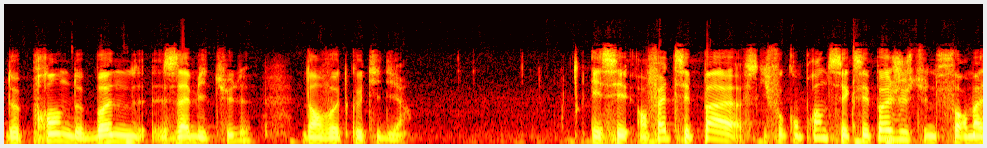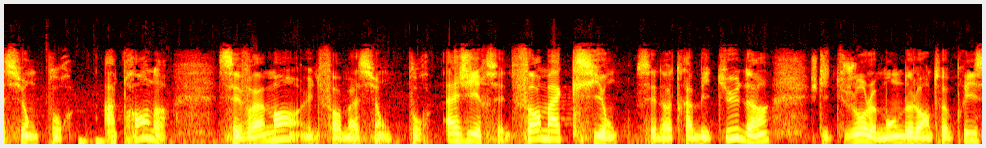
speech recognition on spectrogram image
de prendre de bonnes habitudes dans votre quotidien. Et c'est en fait, c'est pas ce qu'il faut comprendre, c'est que c'est pas juste une formation pour apprendre, c'est vraiment une formation pour agir. C'est une formation, c'est notre habitude. Hein. Je dis toujours le monde de l'entreprise,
